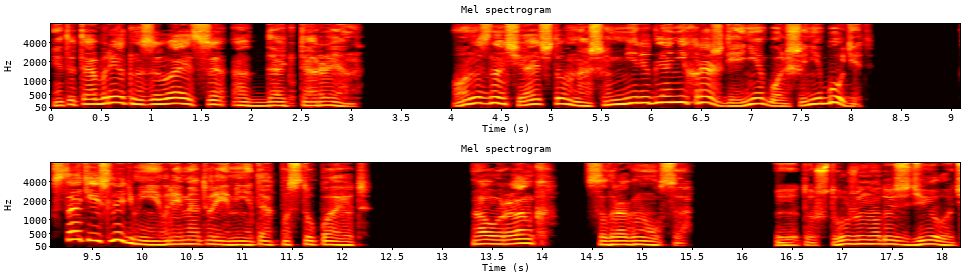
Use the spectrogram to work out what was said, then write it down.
Этот обряд называется «отдать Тарен». Он означает, что в нашем мире для них рождения больше не будет. Кстати, и с людьми время от времени так поступают. Ауранг содрогнулся. «Это что же надо сделать?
